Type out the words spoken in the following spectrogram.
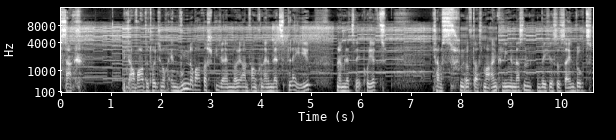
Zack. Ich erwartet heute noch ein wunderbares Spiel, ein Neuanfang von einem Let's Play, von einem Let's Play Projekt. Ich habe es schon öfters mal anklingen lassen, welches es sein wird.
